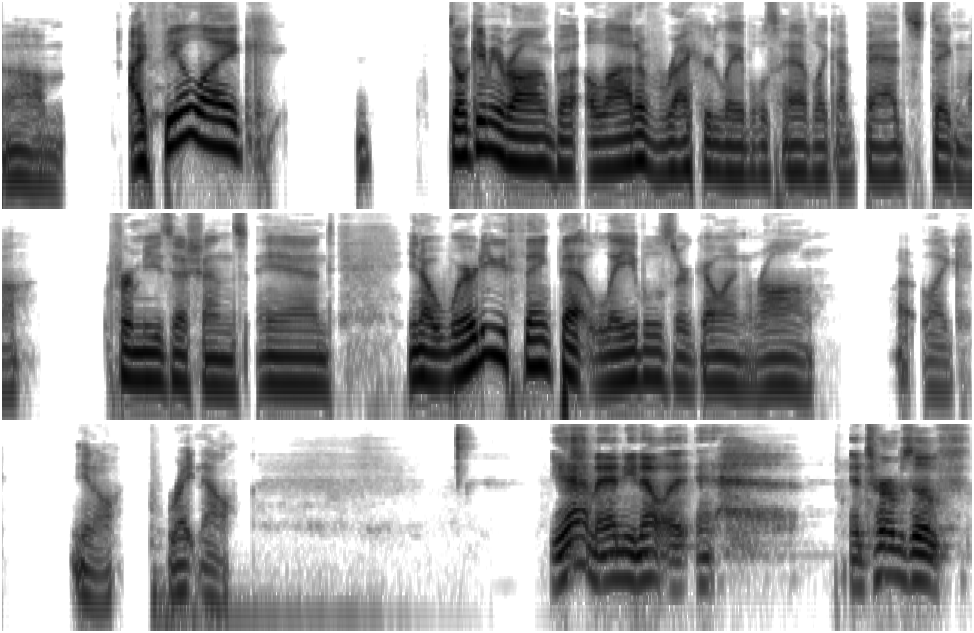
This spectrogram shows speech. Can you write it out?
um, I feel like don't get me wrong, but a lot of record labels have like a bad stigma for musicians. And, you know, where do you think that labels are going wrong? Uh, like, you know, right now? Yeah, man. You know, in terms of,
